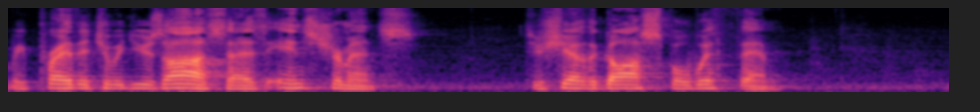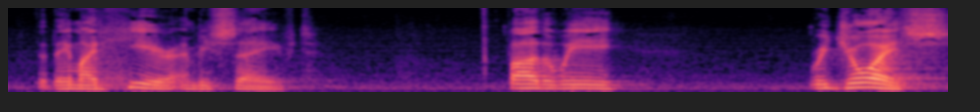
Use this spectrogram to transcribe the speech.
We pray that you would use us as instruments to share the gospel with them, that they might hear and be saved. Father, we rejoice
